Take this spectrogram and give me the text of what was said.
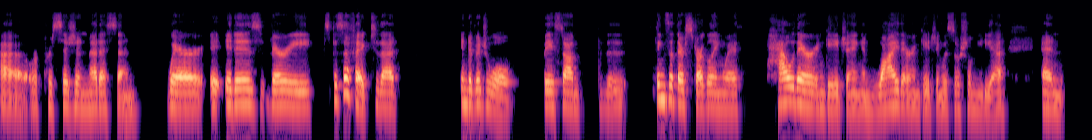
uh, or precision medicine where it, it is very specific to that individual based on the things that they're struggling with how they're engaging and why they're engaging with social media and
